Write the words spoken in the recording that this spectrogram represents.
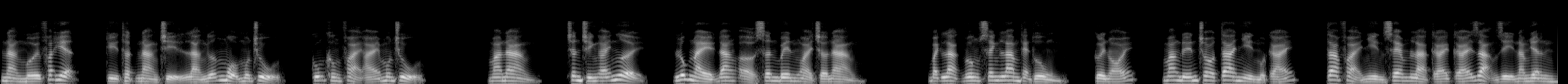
nàng mới phát hiện, kỳ thật nàng chỉ là ngưỡng mộ môn chủ, cũng không phải ái môn chủ. Mà nàng, chân chính ái người, lúc này đang ở sân bên ngoài chờ nàng. Bạch lạc vông xanh lam thẹn thùng, cười nói, mang đến cho ta nhìn một cái, ta phải nhìn xem là cái cái dạng gì nam nhân,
